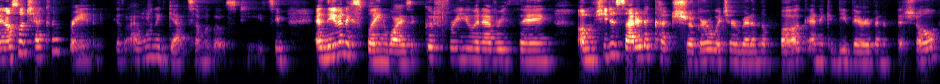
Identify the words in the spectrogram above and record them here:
And also check her brand because I want to get some of those teas. And they even explain why is it good for you and everything. Um, she decided to cut sugar, which I read in the book, and it can be very beneficial.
